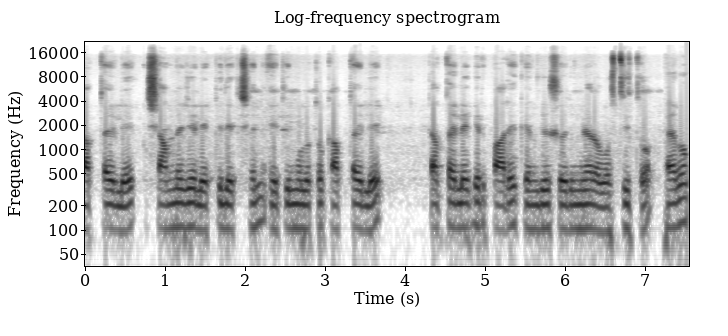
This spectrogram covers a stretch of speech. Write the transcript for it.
কাপ্তাই লেক। সামনে যে লেকটি দেখছেন, এটি মূলত কাপ্তাই লেক। কাপ্তাই লেকের পারে কেন্দ্রীয় শহীদ মিনার অবস্থিত এবং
